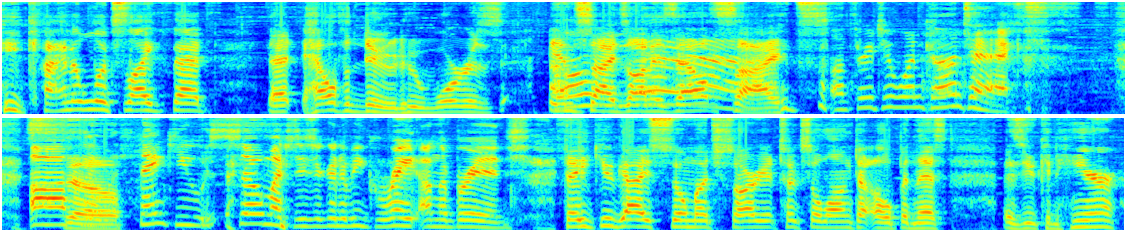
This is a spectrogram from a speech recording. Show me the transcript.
He kind of looks like that that health dude who wore his oh, insides on his Oh, outsides. On 321 Contact. Awesome. So- Thank you so much. These are going to be great on the bridge. Thank you guys so much. Sorry it took so long to open this. As you can hear,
